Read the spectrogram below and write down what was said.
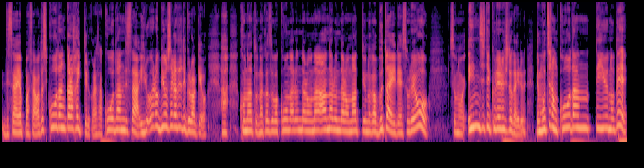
でさやっぱさ私講談から入ってるからさ講談でさいろいろ描写が出てくるわけよ。あこのあと中蔵はこうなるんだろうなああなるんだろうなっていうのが舞台でそれをその演じてくれる人がいるでもちろん講談っていうので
